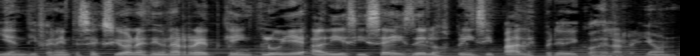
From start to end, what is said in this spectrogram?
y en diferentes secciones de una red que incluye a 16 de los principales periódicos de la región.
